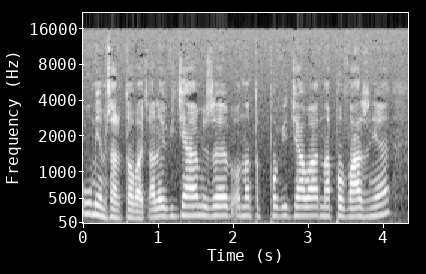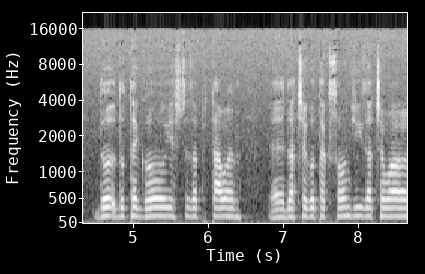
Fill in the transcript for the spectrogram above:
umiem żartować, ale widziałem, że ona to powiedziała na poważnie, do, do tego jeszcze zapytałem, E, dlaczego tak sądzi i zaczęła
